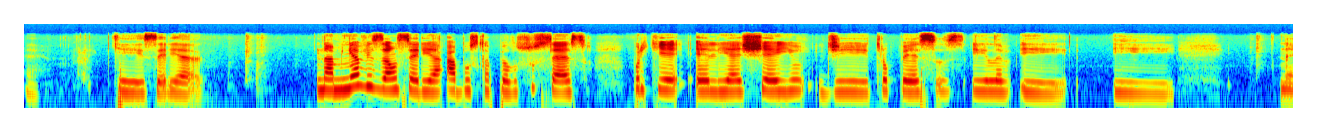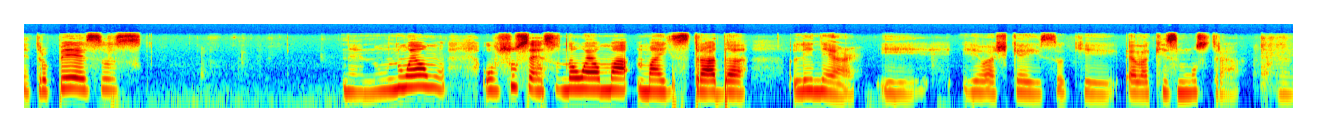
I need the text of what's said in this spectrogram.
É, que seria, na minha visão, seria a busca pelo sucesso, porque ele é cheio de tropeços e, e, e né, tropeços, né? Não, não é um, o sucesso não é uma, uma estrada linear. E, eu acho que é isso que ela quis mostrar. Né?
